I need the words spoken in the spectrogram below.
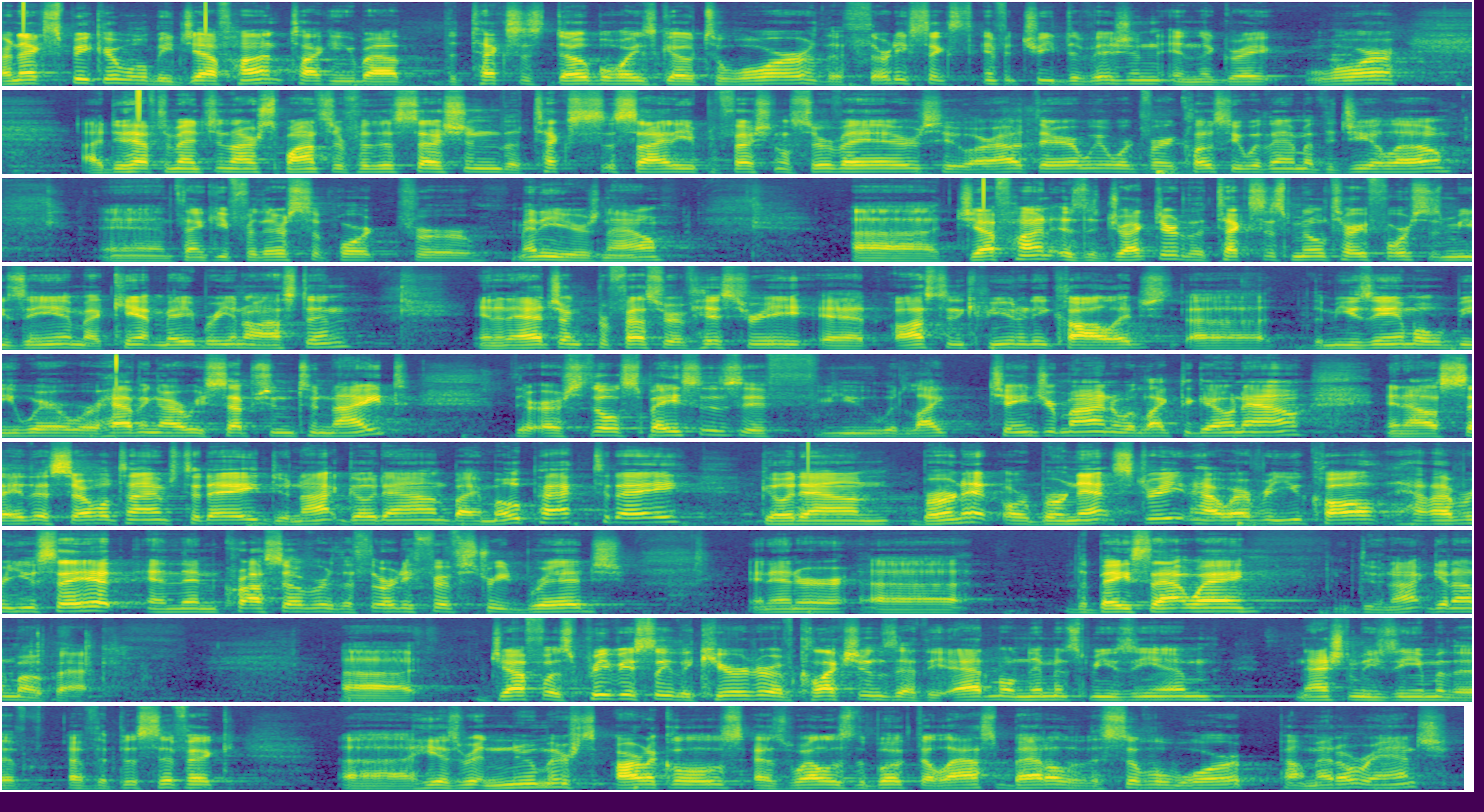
Our next speaker will be Jeff Hunt talking about the Texas Doughboys Go to War, the 36th Infantry Division in the Great War. I do have to mention our sponsor for this session, the Texas Society of Professional Surveyors, who are out there. We work very closely with them at the GLO, and thank you for their support for many years now. Uh, Jeff Hunt is the director of the Texas Military Forces Museum at Camp Mabry in Austin and an adjunct professor of history at Austin Community College. Uh, the museum will be where we're having our reception tonight. There are still spaces if you would like change your mind or would like to go now. And I'll say this several times today, do not go down by Mopac today. Go down Burnett or Burnett Street, however you call, however you say it, and then cross over the 35th Street Bridge and enter uh, the base that way. Do not get on Mopac. Uh, Jeff was previously the curator of collections at the Admiral Nimitz Museum, National Museum of the, of the Pacific. Uh, he has written numerous articles, as well as the book, The Last Battle of the Civil War, Palmetto Ranch.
